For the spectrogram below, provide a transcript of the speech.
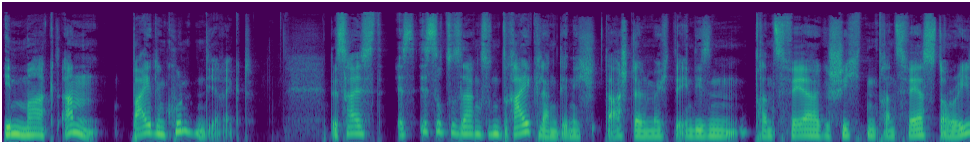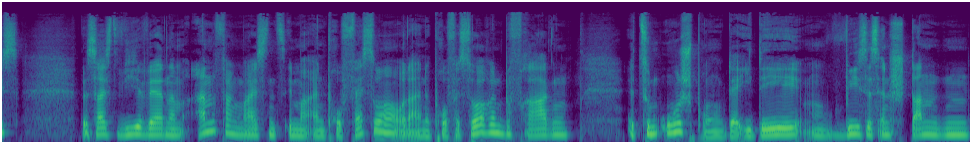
im Markt an, bei den Kunden direkt. Das heißt, es ist sozusagen so ein Dreiklang, den ich darstellen möchte in diesen Transfergeschichten, Transferstories. Das heißt, wir werden am Anfang meistens immer einen Professor oder eine Professorin befragen äh, zum Ursprung der Idee, wie ist es entstanden,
